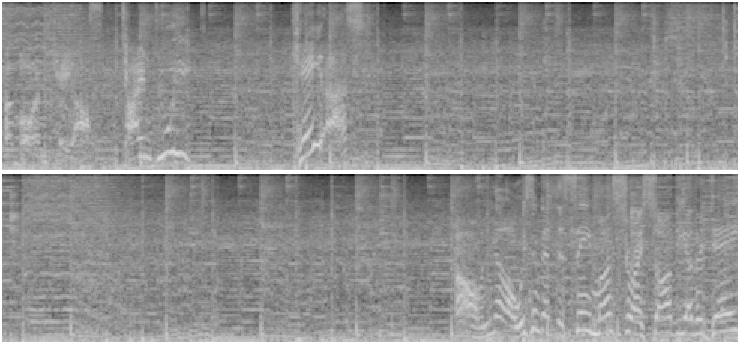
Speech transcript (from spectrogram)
Come on, Chaos! Time to eat! Chaos? Oh no, isn't that the same monster I saw the other day?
